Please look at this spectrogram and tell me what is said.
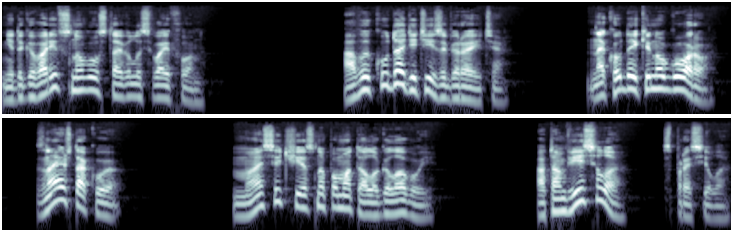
Не договорив, снова уставилась в айфон. «А вы куда детей забираете?» «На Кудыкину гору. Знаешь такую?» Мася честно помотала головой. «А там весело?» — спросила.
